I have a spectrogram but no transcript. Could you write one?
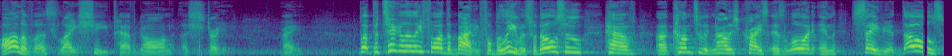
all of us, like sheep, have gone astray, right? But particularly for the body, for believers, for those who have uh, come to acknowledge Christ as Lord and Savior, those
